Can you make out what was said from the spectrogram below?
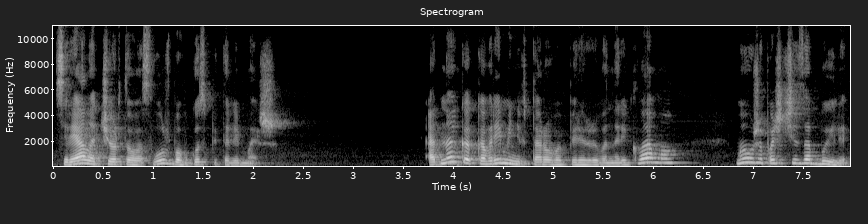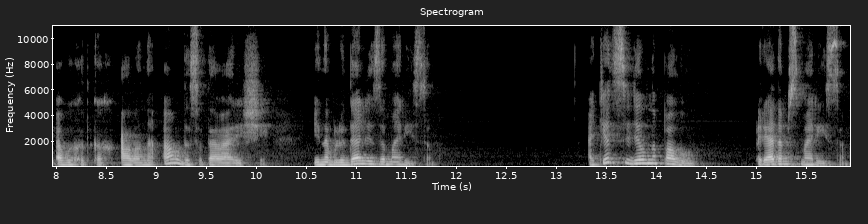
сериала «Чертова служба» в госпитале Мэш. Однако ко времени второго перерыва на рекламу мы уже почти забыли о выходках Алана Алдоса товарищей и наблюдали за Марисом. Отец сидел на полу, рядом с Марисом.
